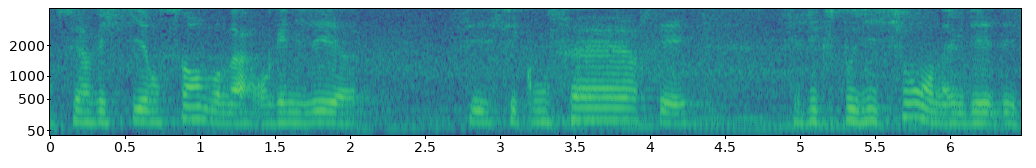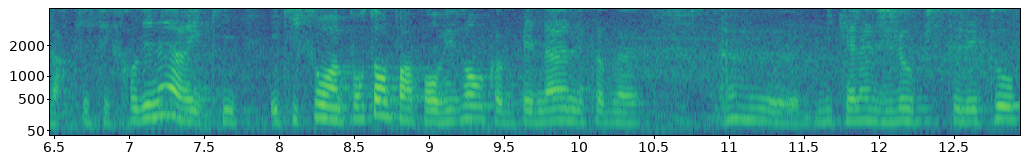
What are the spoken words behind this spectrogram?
on, s'est investi ensemble, on a organisé ces, concerts, ces, expositions, on a eu des, artistes extraordinaires et qui, et qui, sont importants par rapport aux vivants, comme Pennon, comme Michelangelo Pistoletto,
